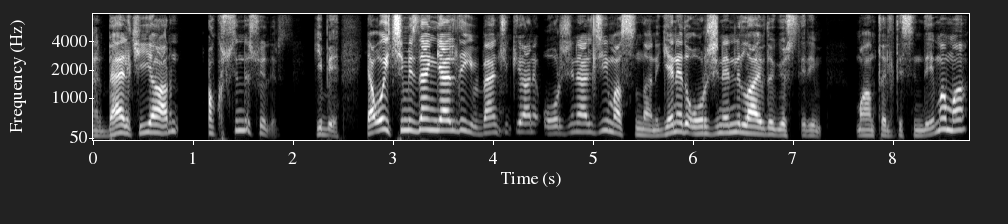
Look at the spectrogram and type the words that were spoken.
Yani belki yarın akustiğini de söyleriz gibi. Ya o içimizden geldiği gibi. Ben çünkü yani orijinalciyim aslında hani gene de orijinalini live'da göstereyim mantalitesindeyim ama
